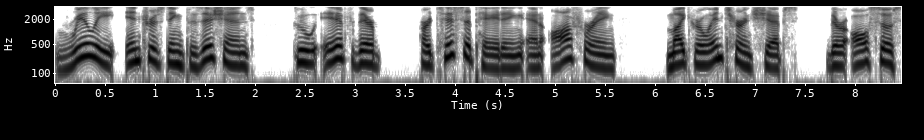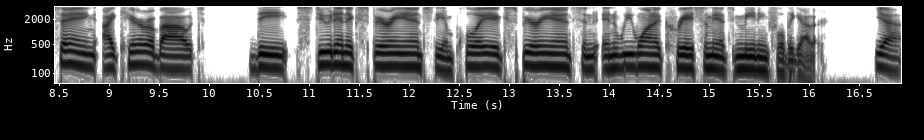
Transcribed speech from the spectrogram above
really interesting positions who, if they're participating and offering micro internships, they're also saying, I care about the student experience, the employee experience, and, and we want to create something that's meaningful together. Yeah.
